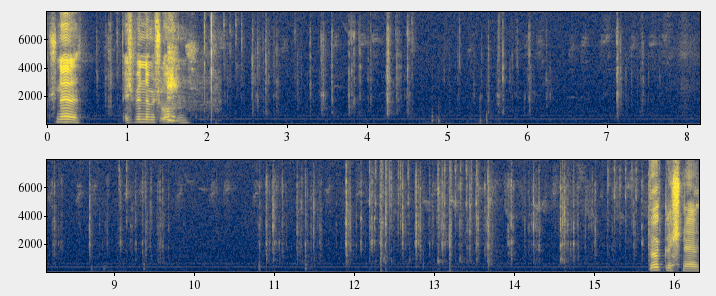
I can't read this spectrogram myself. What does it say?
Schnell. Ich bin nämlich unten. Wirklich schnell.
